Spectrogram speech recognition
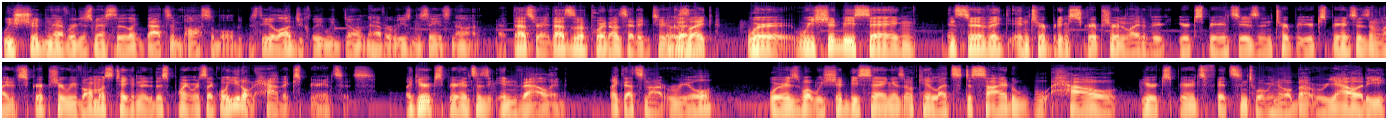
we should never dismiss it like that's impossible because theologically we don't have a reason to say it's not. That's right. That's the point I was heading to. It was like where we should be saying instead of interpreting scripture in light of your, your experiences, interpret your experiences in light of scripture. We've almost taken it to this point where it's like, well, you don't have experiences. Like your experience is invalid. Like that's not real. Whereas what we should be saying is, okay, let's decide w- how your experience fits into what we know about reality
